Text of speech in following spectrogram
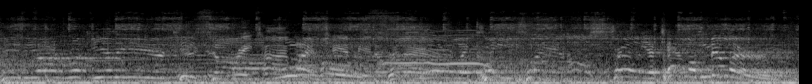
PBR Rookie of the Year, Keyshawn three-time world champion over From there. Warwick, Queensland, Australia, Callum Miller.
